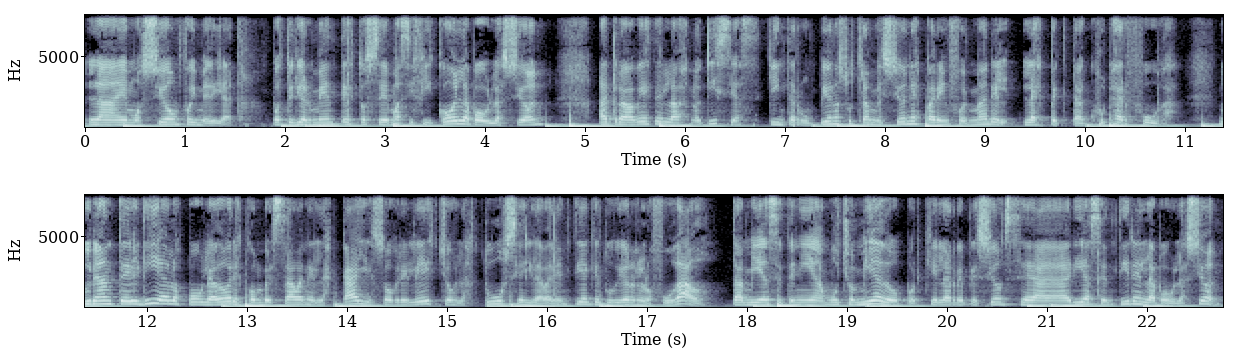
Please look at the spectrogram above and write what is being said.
la emoción fue inmediata. Posteriormente esto se masificó en la población a través de las noticias que interrumpieron sus transmisiones para informar la espectacular fuga. Durante el día los pobladores conversaban en las calles sobre el hecho, la astucia y la valentía que tuvieron los fugados. También se tenía mucho miedo porque la represión se haría sentir en la población,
